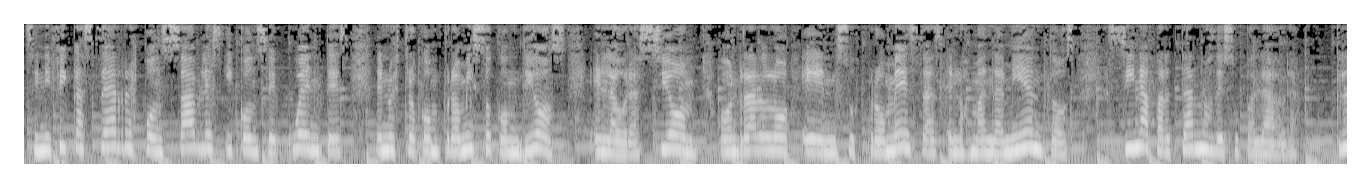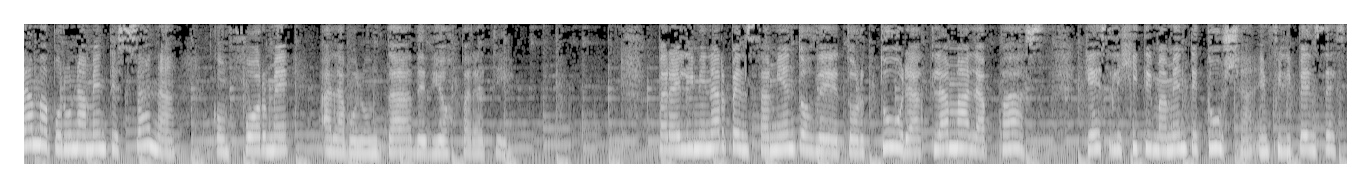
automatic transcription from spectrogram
Significa ser responsables y consecuentes en nuestro compromiso con Dios, en la oración, honrarlo en sus promesas, en los mandamientos, sin apartarnos de su palabra. Clama por una mente sana conforme a la voluntad de Dios para ti. Para eliminar pensamientos de tortura, clama a la paz que es legítimamente tuya. En Filipenses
